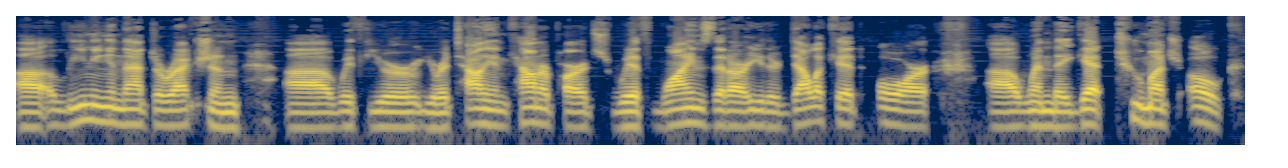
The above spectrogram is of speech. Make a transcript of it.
uh, leaning in that direction uh, with your your Italian counterparts with wines that are either delicate or when they get too much oak,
